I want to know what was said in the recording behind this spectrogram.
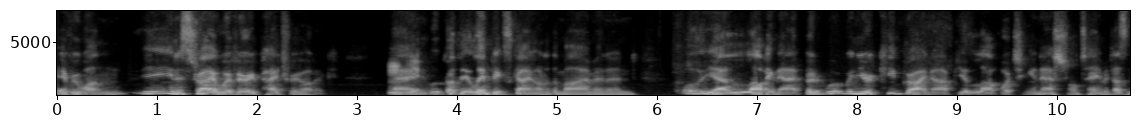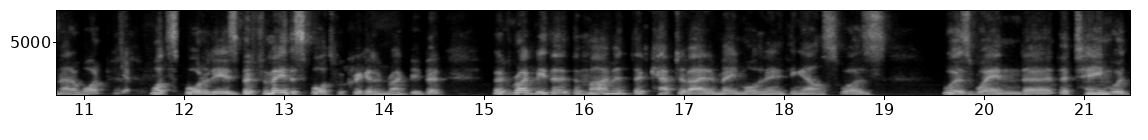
everyone in australia we're very patriotic Mm, and we've got the olympics going on at the moment and well yeah loving that but w- when you're a kid growing up you love watching a national team it doesn't matter what Yep. what sport it is but for me the sports were cricket and rugby but but rugby the the moment that captivated me more than anything else was was when the the team would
